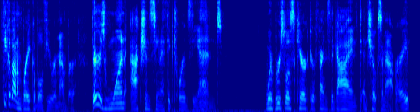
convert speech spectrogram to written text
think about Unbreakable if you remember. There is one action scene I think towards the end where Bruce Willis' character finds the guy and, and chokes him out, right?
